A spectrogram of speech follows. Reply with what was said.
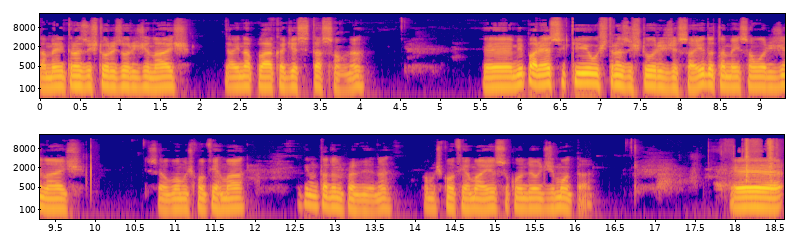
Também transistores originais aí na placa de excitação, né? É, me parece que os transistores de saída também são originais. Isso vamos confirmar. Aqui não está dando para ver, né? Vamos confirmar isso quando eu desmontar. É,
